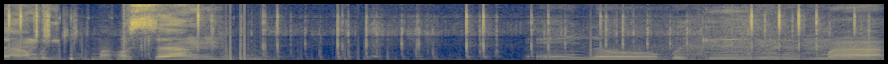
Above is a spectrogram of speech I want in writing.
Usang, pergi rumah Usang. Hello, pergi rumah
